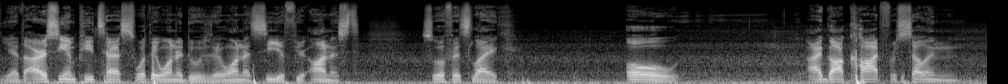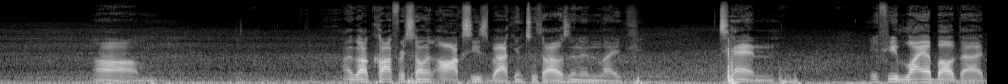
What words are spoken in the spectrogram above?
yeah, the RCMP test. What they want to do is they want to see if you're honest. So if it's like, oh, I got caught for selling um, I got caught for selling oxys back in 2010. If you lie about that,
